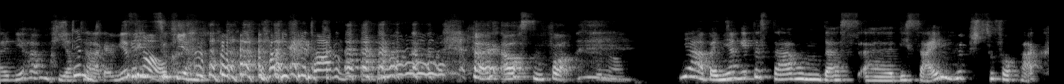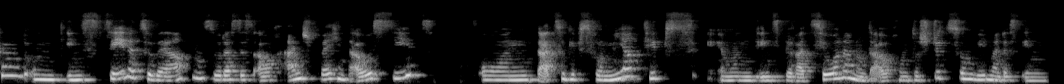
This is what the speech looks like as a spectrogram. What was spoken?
weil wir haben vier Stimmt, Tage. Wir genau. sind zu vier. ich hatte vier Tage. Auch super. Genau. Ja, bei mir geht es darum, das äh, Design hübsch zu verpacken und in Szene zu werfen, so dass es auch ansprechend aussieht. Und dazu gibt es von mir Tipps und Inspirationen und auch Unterstützung, wie man das in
